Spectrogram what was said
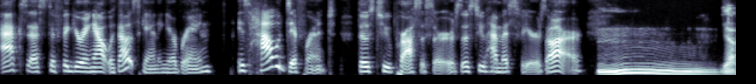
access to figuring out without scanning your brain, is how different those two processors, those two hemispheres are. Mm, yeah.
